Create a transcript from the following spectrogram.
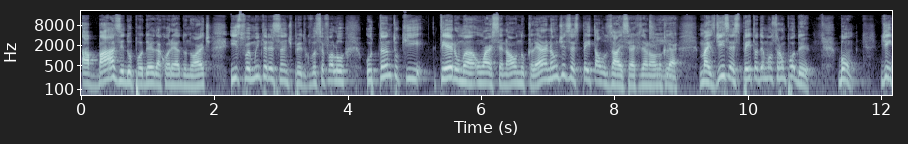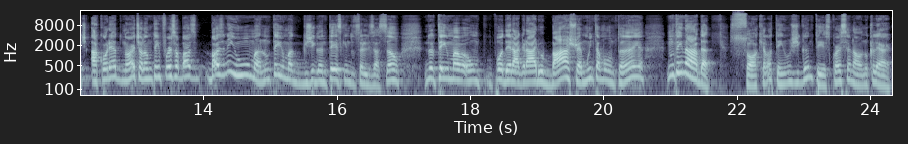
a base do poder da Coreia do Norte. Isso foi muito interessante, Pedro, que você falou o tanto que ter uma, um arsenal nuclear não diz respeito a usar esse arsenal Sim. nuclear, mas diz respeito a demonstrar um poder. Bom, Gente, a Coreia do Norte ela não tem força base, base nenhuma, não tem uma gigantesca industrialização, não tem uma, um poder agrário baixo, é muita montanha, não tem nada. Só que ela tem um gigantesco arsenal nuclear.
